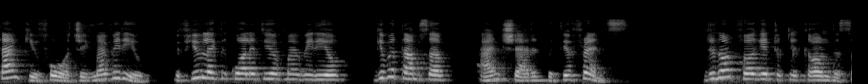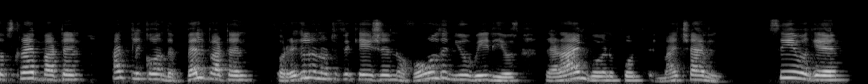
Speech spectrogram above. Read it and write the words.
Thank you for watching my video. If you like the quality of my video, give a thumbs up and share it with your friends. Do not forget to click on the subscribe button and click on the bell button for regular notification of all the new videos that I am going to put in my channel. See you again.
